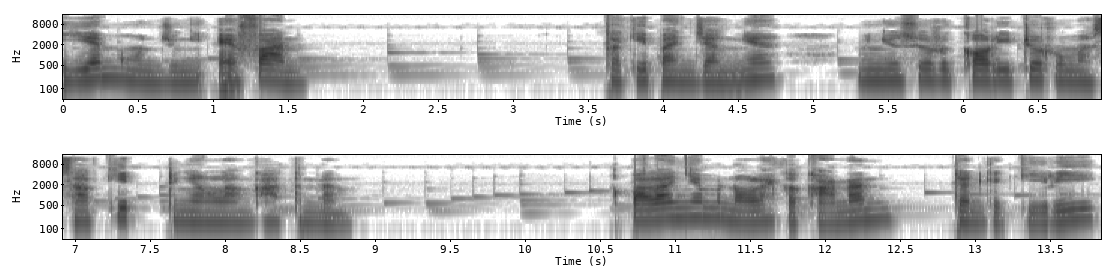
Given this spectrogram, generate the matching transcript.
ia mengunjungi Evan. Kaki panjangnya menyusuri koridor rumah sakit dengan langkah tenang. Kepalanya menoleh ke kanan dan ke kiri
